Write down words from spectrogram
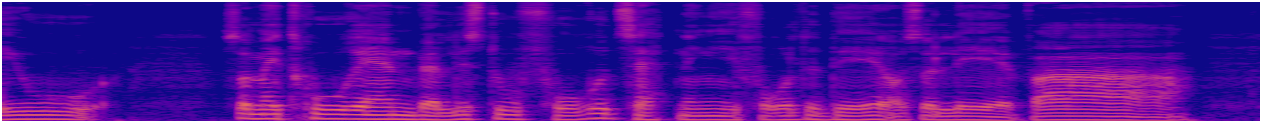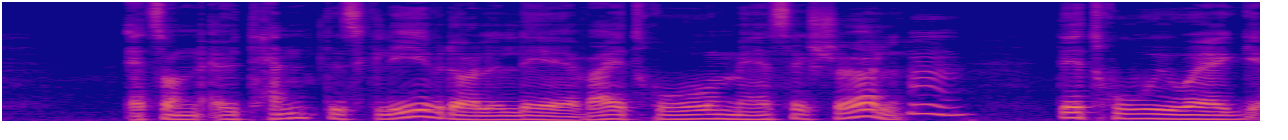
er jo som jeg tror er en veldig stor forutsetning i forhold til det å leve et sånn autentisk liv, da, eller leve i tråd med seg sjøl. Det tror jo jeg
